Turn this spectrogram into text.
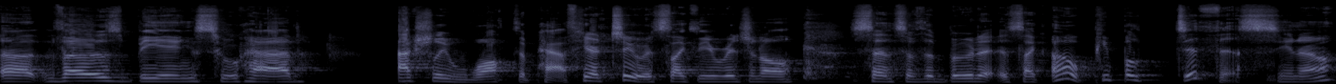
uh, those beings who had actually walked the path. Here too, it's like the original sense of the Buddha. It's like, oh, people did this, you know?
